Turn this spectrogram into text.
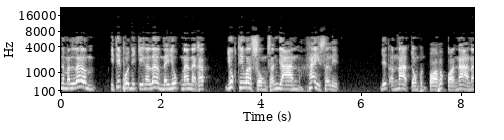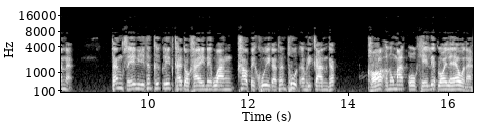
นะมันเริ่มอิทธิพลจริงๆอะเริ่มในยุคนั้นนะครับ ยุคที่ว่าส่งสัญญาณให้สลิด ยึดอำนาจจอมพลปอเพราะก่อนหน้านั้นน่ะทั้งเสนีทั้งคึกฤทธิ์ใครต่อใครในวังเข้าไปคุยกับท่านทูตอเมริกันครับ ขออนุมัติโอเคเรียบร้อยแล้วนะ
